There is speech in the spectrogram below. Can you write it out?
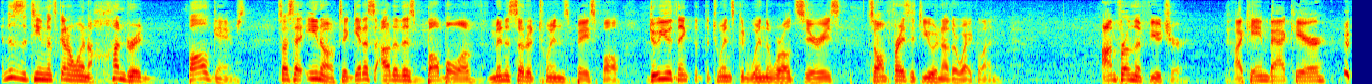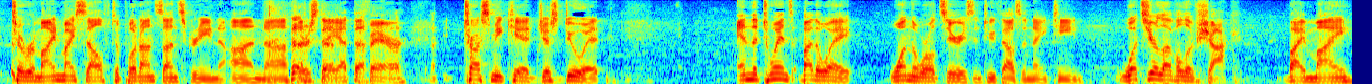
And this is a team that's going to win hundred ball games. So I said, Eno, to get us out of this bubble of Minnesota Twins baseball, do you think that the Twins could win the World Series? So I'll phrase it to you another way, Glen. I'm from the future. I came back here to remind myself to put on sunscreen on uh, Thursday at the fair. Trust me, kid, just do it. And the Twins, by the way, won the World Series in 2019. What's your level of shock by my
